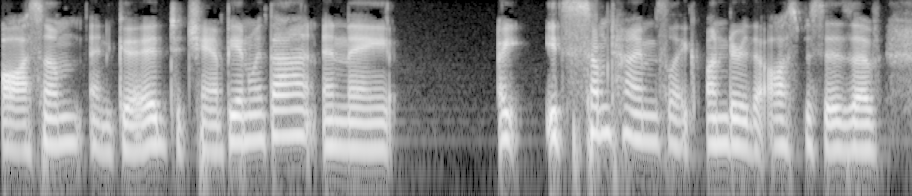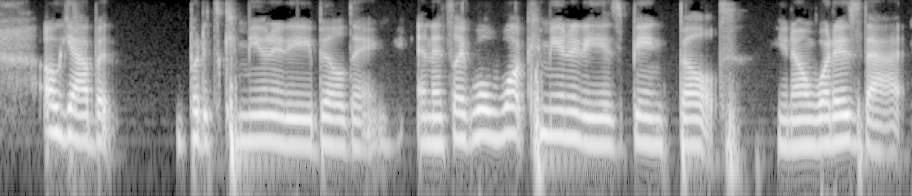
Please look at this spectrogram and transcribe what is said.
awesome and good to champion with that. And they I, it's sometimes like under the auspices of oh yeah but but it's community building. And it's like well what community is being built? You know what is that?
